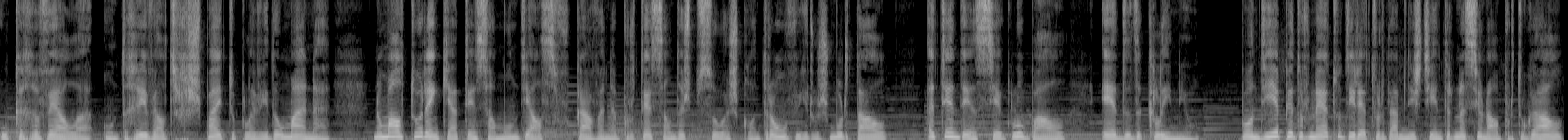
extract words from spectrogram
o que revela um terrível desrespeito pela vida humana, numa altura em que a atenção mundial se focava na proteção das pessoas contra um vírus mortal, a tendência global é de declínio. Bom dia, Pedro Neto, diretor da Amnistia Internacional Portugal.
